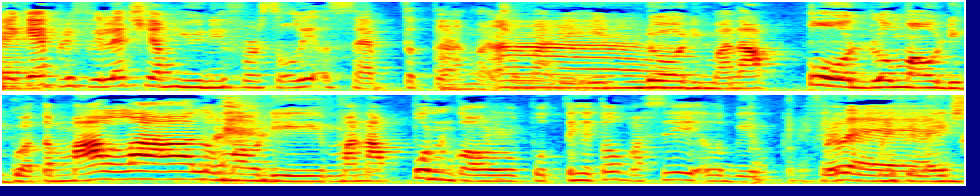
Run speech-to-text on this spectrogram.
ini kayak privilege yang universally accepted ya nggak cuma di Ah. Indo di mana pun lo mau di Guatemala lo mau di mana pun kalau lo putih itu pasti lebih Privilege. privilege.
